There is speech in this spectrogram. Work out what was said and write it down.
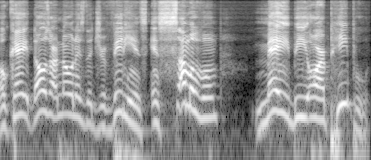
Okay, those are known as the Dravidians, and some of them may be our people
